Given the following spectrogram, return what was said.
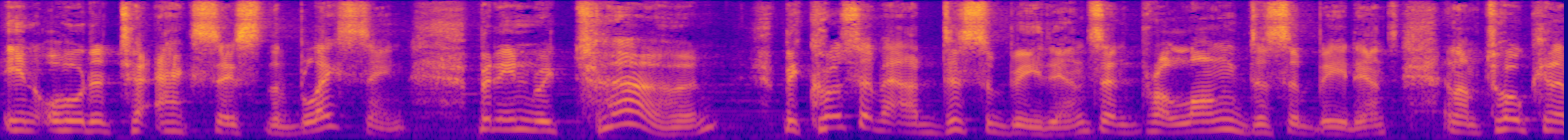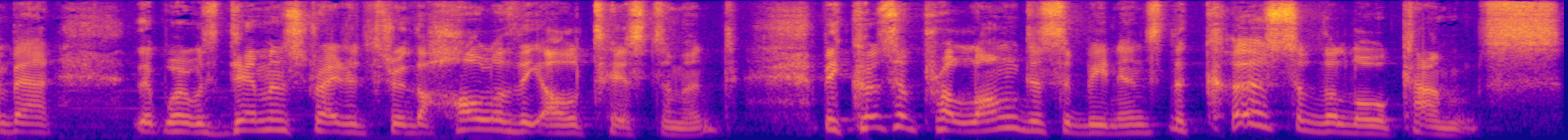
in order to access the blessing. But in return, because of our disobedience and prolonged disobedience, and I'm talking about what was demonstrated through the whole of the Old Testament, because of prolonged disobedience, the curse of the law comes.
